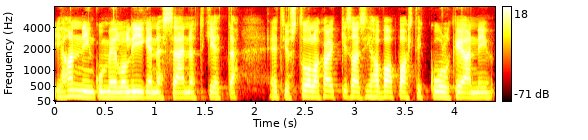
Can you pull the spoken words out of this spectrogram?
ihan niin kuin meillä on liikennesäännötkin, että, että jos tuolla kaikki saisi ihan vapaasti kulkea, niin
